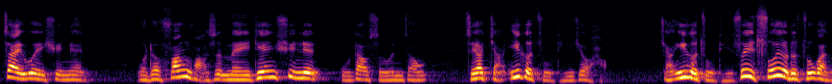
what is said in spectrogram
在位训练。我的方法是每天训练五到十分钟，只要讲一个主题就好，讲一个主题。所以所有的主管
